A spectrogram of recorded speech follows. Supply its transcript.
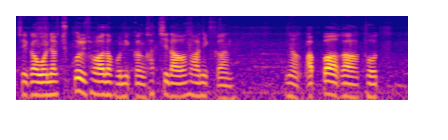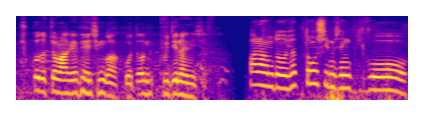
제가 워낙 축구를 좋아하다 보니까 같이 나와서 하니까 그냥 아빠가 더 축구도 좀 하게 되신 것 같고 또 부지런해지셨어요. 아빠랑도 협동심이 생기고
